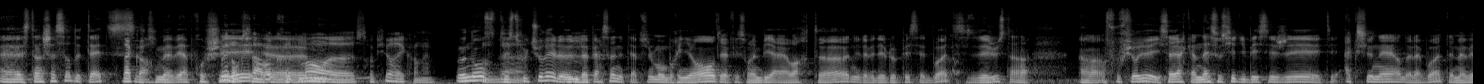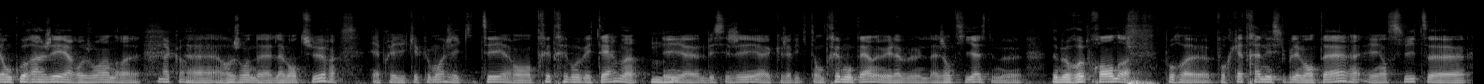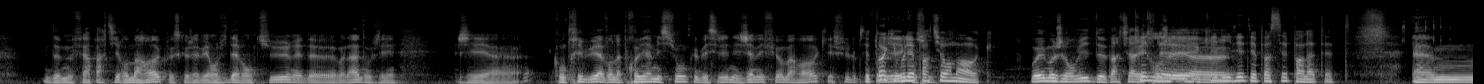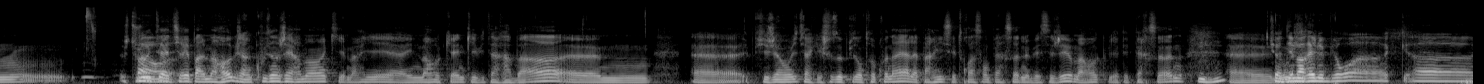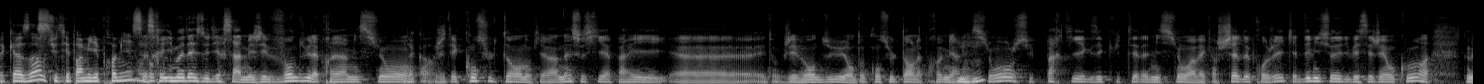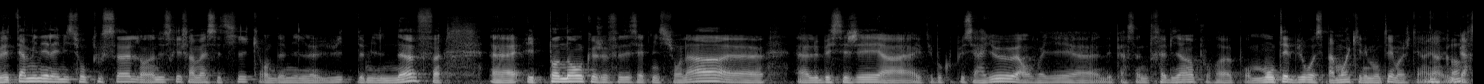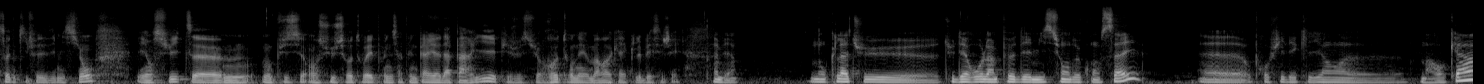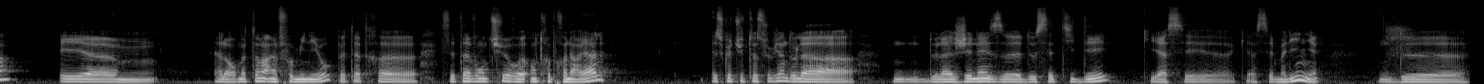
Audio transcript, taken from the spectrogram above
Euh, C'était un chasseur de tête D'accord. qui m'avait approché. Oui, donc c'est un recrutement euh, structuré quand même. Oh non, c'était là- structuré. Le- Hmm. La personne était absolument brillante. Il a fait son MBA à Wharton. Il avait développé cette boîte. C'était juste un, un fou furieux. Et il s'avère qu'un associé du BCG était actionnaire de la boîte. Elle m'avait encouragé à rejoindre, D'accord. euh, à rejoindre l'aventure. Et après quelques mois, j'ai quitté en très très mauvais termes. Mhm. Et euh, le BCG, euh, que j'avais quitté en très bons termes, avait eu la, la gentillesse de me, de me reprendre pour, euh, pour quatre années supplémentaires. Et ensuite, de me faire partir au Maroc parce que j'avais envie d'aventure. Et de, voilà, donc j'ai j'ai euh, contribué avant la première mission que le BCG n'ait jamais fait au Maroc. Et je suis le C'est toi qui voulais consul- partir au Maroc. Oui, moi j'ai envie de partir à l'étranger. euh, euh, quelle idée t'est passée par la tête euh, J'ai toujours Ah, été euh, attiré par le Maroc. J'ai un cousin germain qui est marié à une Marocaine qui habite à Rabat. Euh, Euh, et puis j'ai envie de faire quelque chose de plus entrepreneurial. À Paris, c'est 300 personnes le BCG. Au Maroc, il n'y avait personne. Mhm. Euh, tu as démarré le bureau à, à Casa ou tu étais parmi les premiers Ça serait immodeste de dire ça, mais j'ai vendu la première mission. J'étais consultant, donc il y avait un associé à Paris. Euh, et donc j'ai vendu en tant que consultant la première mhm. mission. Je suis parti exécuter la mission avec un chef de projet qui a démissionné du BCG en cours. Donc j'ai terminé la mission tout seul dans l'industrie pharmaceutique en 2008-2009. et pendant que je faisais cette mission-là, le BCG a été beaucoup plus sérieux, a envoyé euh, des personnes très bien pour, pour monter le bureau. C'est pas moi qui l'ai monté, moi j'étais une personne qui faisait des missions. Et ensuite, on puisse ensuite se retrouver pour une certaine période à Paris, et puis je suis retourné au Maroc avec le BCG. Très bien. Donc là, tu, tu déroules un peu des missions de conseil au profit des clients marocains. Et alors maintenant, Infomineo, peut-être cette aventure entrepreneuriale est-ce que tu te souviens de la, de la genèse de cette idée qui est assez, qui est assez maligne de...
